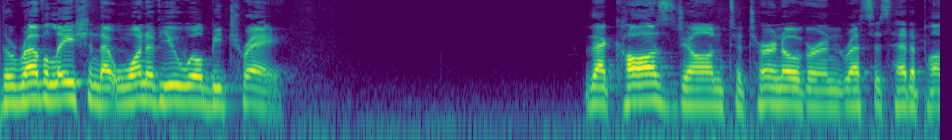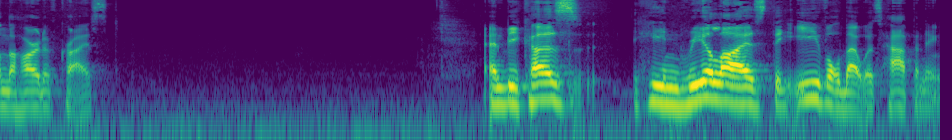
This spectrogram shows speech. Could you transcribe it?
the revelation that one of you will betray. that caused John to turn over and rest his head upon the heart of Christ. And because he realized the evil that was happening,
